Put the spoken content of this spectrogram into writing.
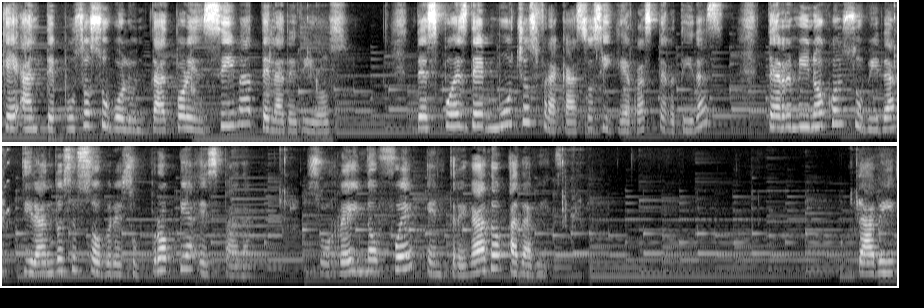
que antepuso su voluntad por encima de la de Dios Después de muchos fracasos y guerras perdidas, terminó con su vida tirándose sobre su propia espada. Su reino fue entregado a David. David,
